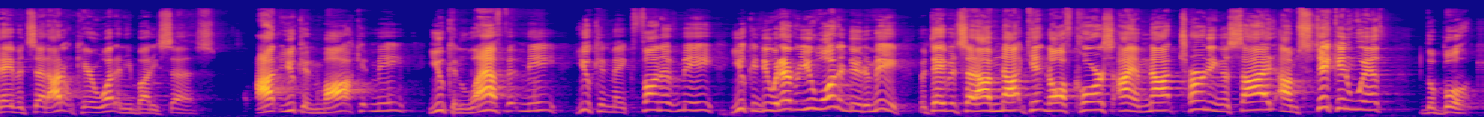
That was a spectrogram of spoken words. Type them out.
David said, I don't care what anybody says. I, you can mock at me, you can laugh at me. You can make fun of me. You can do whatever you want to do to me. But David said, I'm not getting off course. I am not turning aside. I'm sticking with the book.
